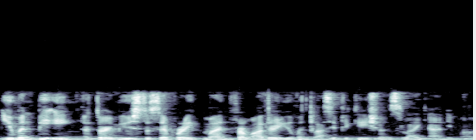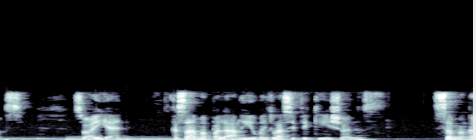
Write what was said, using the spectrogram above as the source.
Human being, a term used to separate man from other human classifications like animals. So ayan, kasama pala ang human classifications sa mga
